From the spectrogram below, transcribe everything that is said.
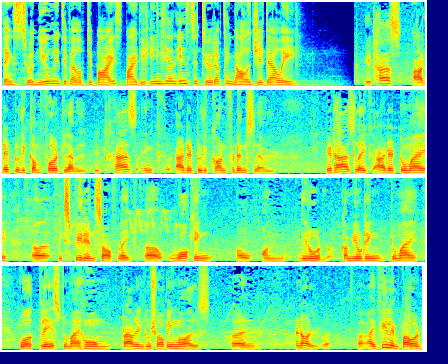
thanks to a newly developed device by the Indian Institute of Technology Delhi it has added to the comfort level. It has added to the confidence level. It has like added to my uh, experience of like uh, walking uh, on the road commuting to my workplace to my home traveling to shopping malls and and all. Uh, i feel empowered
